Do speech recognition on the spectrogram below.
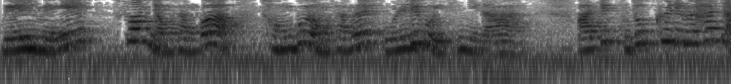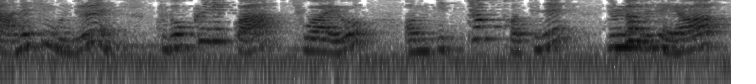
매일매일 수업 영상과 정보 영상을 올리고 있습니다. 아직 구독 클릭을 하지 않으신 분들은 구독 클릭과 좋아요, 엄지척 버튼을 눌러주세요.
